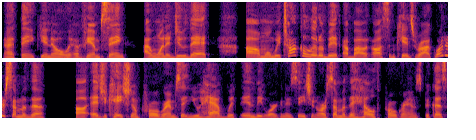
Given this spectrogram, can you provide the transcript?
I think, you know, of mm-hmm. him saying, I want to do that. Um, when we talk a little bit about Au-some Kidz Rock, what are some of the uh, educational programs that you have within the organization or some of the health programs? Because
